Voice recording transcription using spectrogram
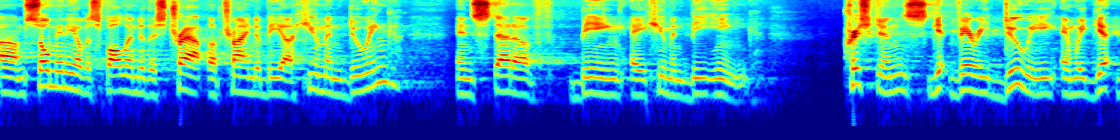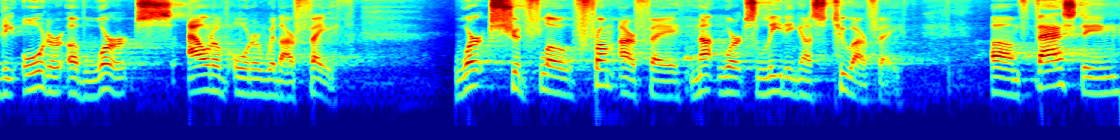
Um, so many of us fall into this trap of trying to be a human doing instead of being a human being. Christians get very dewy and we get the order of works out of order with our faith. Works should flow from our faith, not works leading us to our faith. Um, fasting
